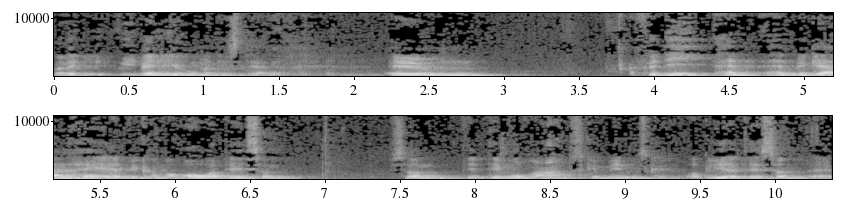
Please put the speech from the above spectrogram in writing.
Var det ikke? Venlig humanist, ja. Øhm, fordi han, han vil gerne have, at vi kommer over det, som, som det, det moralske menneske, og bliver det, som er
